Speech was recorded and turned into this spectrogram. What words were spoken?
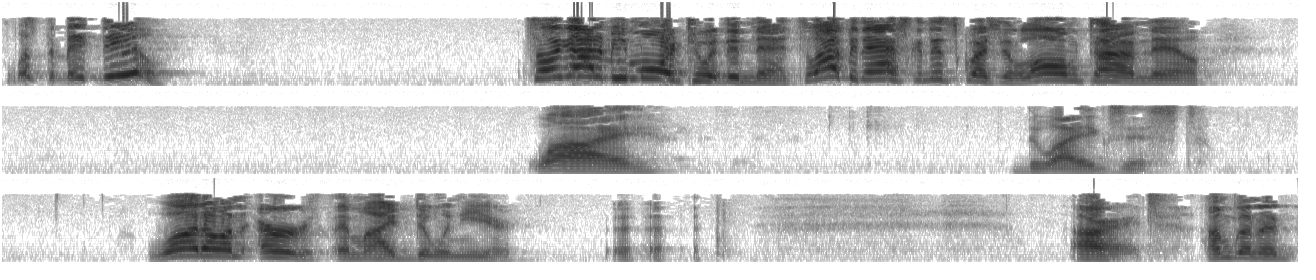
What's the big deal? So there gotta be more to it than that. So I've been asking this question a long time now. Why do I exist? What on earth am I doing here? All right. I'm going to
